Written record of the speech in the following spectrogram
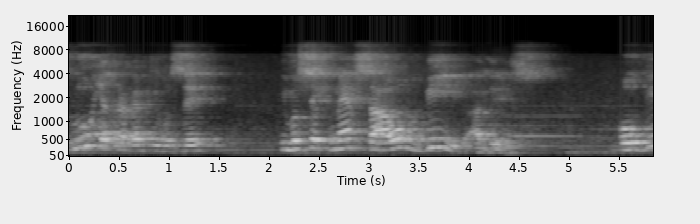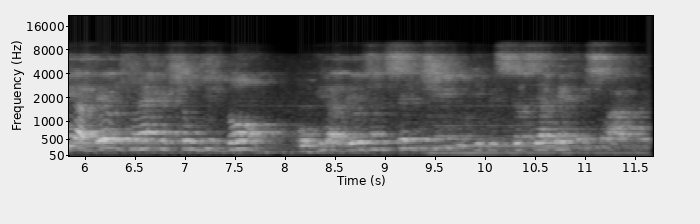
flui através de você e você começa a ouvir a Deus. Ouvir a Deus não é questão de dom, ouvir a Deus é um sentido que precisa ser aperfeiçoado.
